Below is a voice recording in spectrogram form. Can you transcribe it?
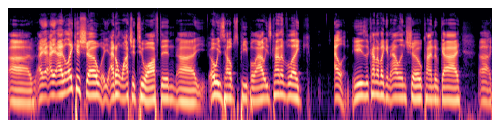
Uh, I, I, I like his show. I don't watch it too often. Uh, he always helps people out. He's kind of like Ellen. He's a kind of like an Ellen show kind of guy. Uh,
